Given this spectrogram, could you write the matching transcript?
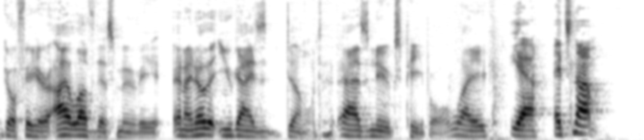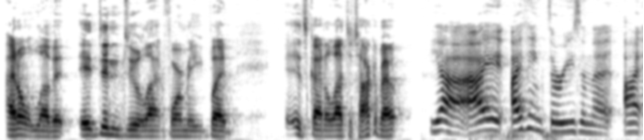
go figure. I love this movie, and I know that you guys don't, as nukes people. Like, Yeah, it's not. I don't love it. It didn't do a lot for me, but it's got a lot to talk about. Yeah, I I think the reason that I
